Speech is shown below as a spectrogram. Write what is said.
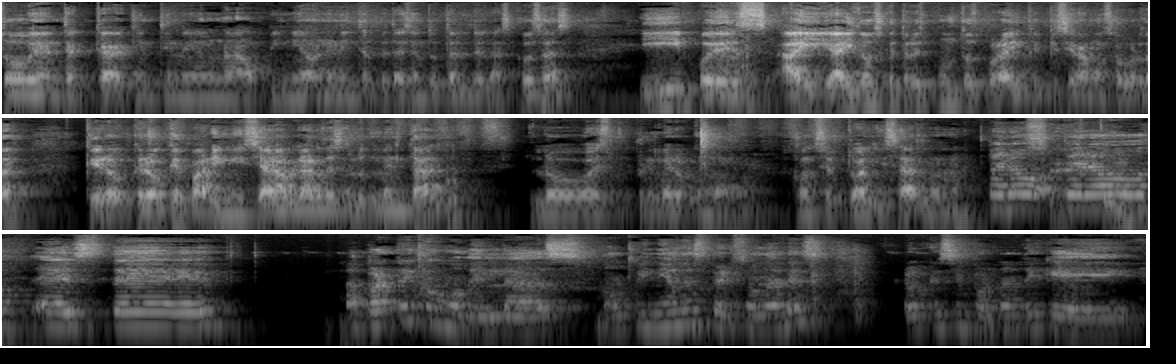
obviamente cada quien tiene una opinión y una interpretación total de las cosas y pues hay, hay dos que tres puntos por ahí que quisiéramos abordar. Pero creo que para iniciar a hablar de salud mental lo es primero como conceptualizarlo, ¿no? Pero, pero, este, aparte como de las opiniones personales, creo que es importante que,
